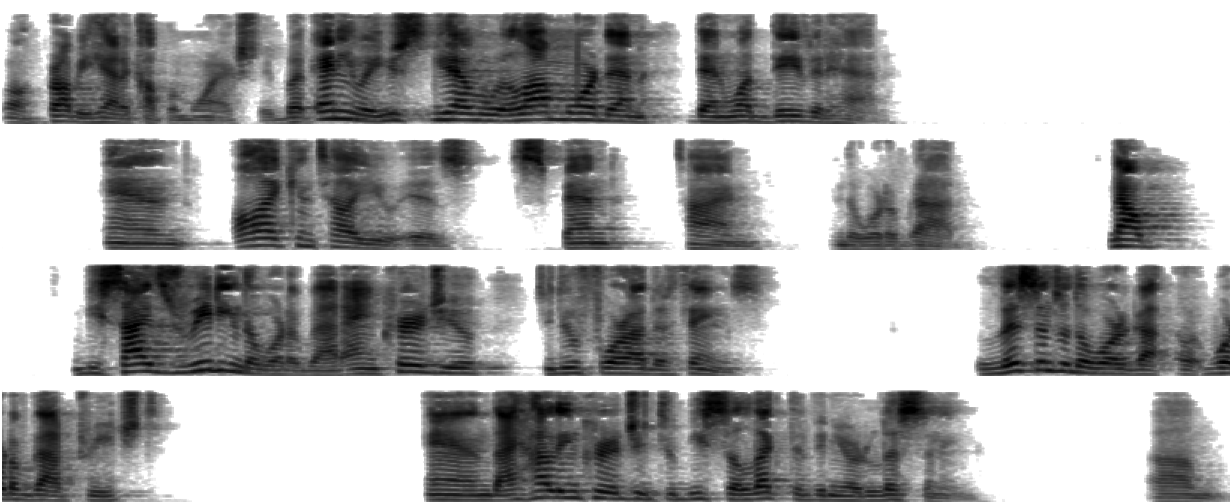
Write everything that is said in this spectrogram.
Well, probably he had a couple more actually. But anyway, you, you have a lot more than, than what David had. And all I can tell you is spend time in the Word of God. Now, besides reading the Word of God, I encourage you to do four other things. Listen to the Word, God, Word of God preached. And I highly encourage you to be selective in your listening. Um,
